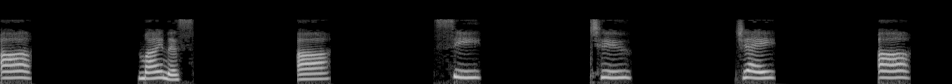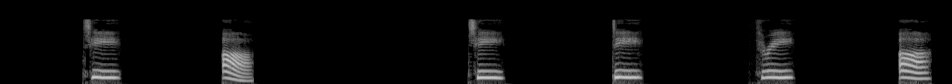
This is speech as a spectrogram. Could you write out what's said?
R minus R C two J R T R T D three R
